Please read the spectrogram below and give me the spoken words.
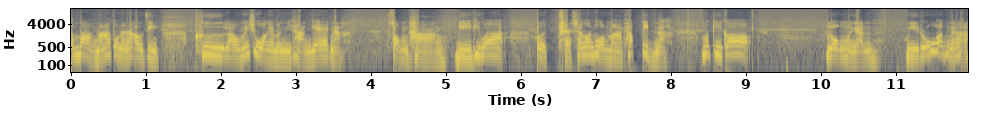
ลำบากมากตรงนั้นนะเอาจริง คือเราไม่ชัวร์ไงมันมีทางแยกนะสองทางดีที่ว่าเปิด traction control มาถ้าปิดนะ เมื่อกี้ก็ลงเหมือนกัน มีร่วงนะคะ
